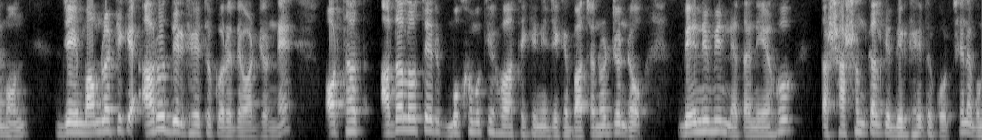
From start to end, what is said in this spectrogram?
এমন যে মামলাটিকে আরও দীর্ঘায়িত করে দেওয়ার জন্য, অর্থাৎ আদালতের মুখোমুখি হওয়া থেকে নিজেকে বাঁচানোর জন্য বেনিমিন নেতানিয়াহু তার শাসনকালকে দীর্ঘায়িত করছেন এবং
